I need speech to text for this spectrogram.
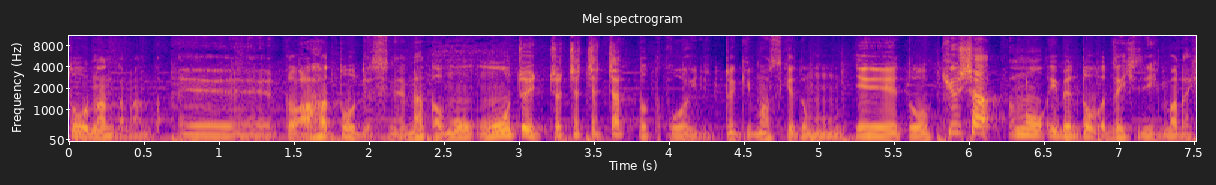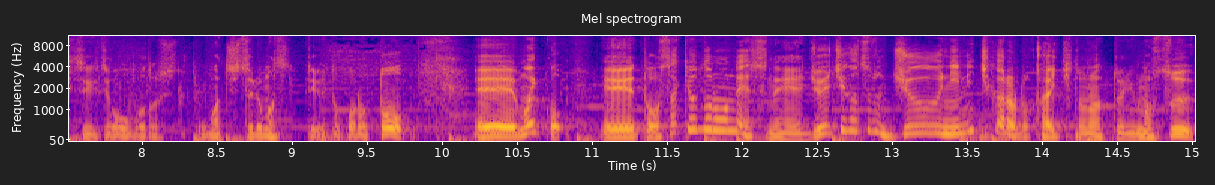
と、なんだなんだ、えー、と、あとですね、なんかもうもうちょいちょちゃちゃちゃっとこう言っときますけども、えー、と、旧車のイベントはぜひぜひまだ引き続き応募としてお待ちしておりますっていうところと、えーもう一個、えー、と、先ほどのですね、11月の12日からの会期となっております、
